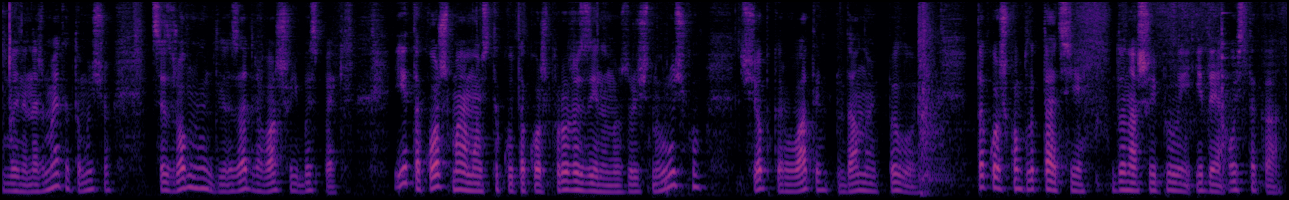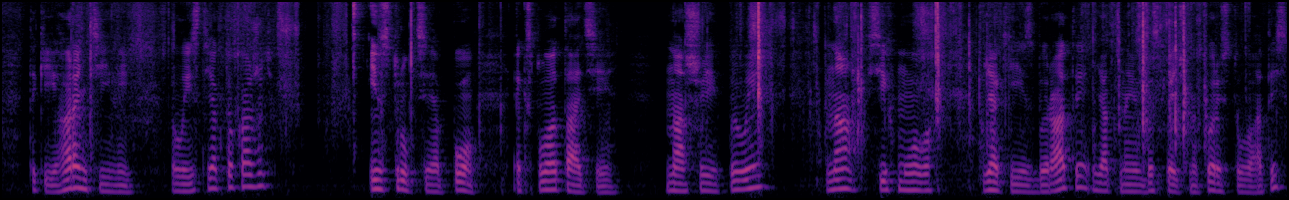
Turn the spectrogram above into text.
ви не нажмете, тому що це зроблено для, задля вашої безпеки. І також маємо ось таку також прорезинену зручну ручку, щоб керувати даною пилою. Також в комплектації до нашої пили йде ось така, такий гарантійний лист, як то кажуть. Інструкція по експлуатації нашої пили на всіх мовах, як її збирати, як нею безпечно користуватись.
